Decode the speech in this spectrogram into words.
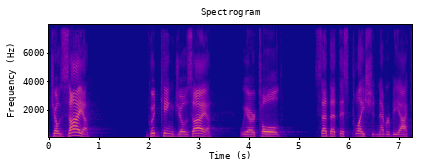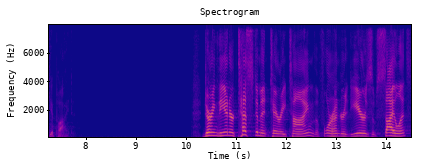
Josiah, good King Josiah, we are told, said that this place should never be occupied. During the intertestamentary time, the 400 years of silence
